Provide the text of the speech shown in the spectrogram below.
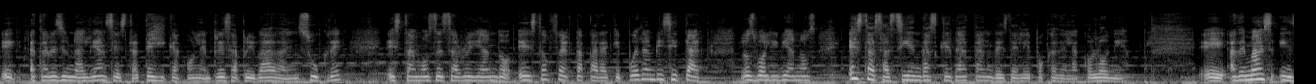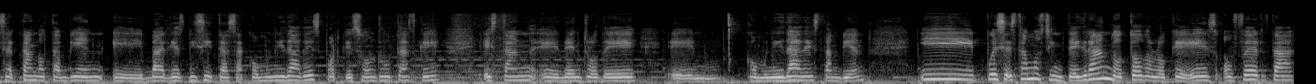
eh, a través de una alianza estratégica con la empresa privada en Sucre, estamos desarrollando esta oferta para que puedan visitar los bolivianos estas haciendas que datan desde la época de la colonia. Además, insertando también varias visitas a comunidades porque son rutas que están dentro de em, comunidades también y pues estamos integrando todo lo que es oferta,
